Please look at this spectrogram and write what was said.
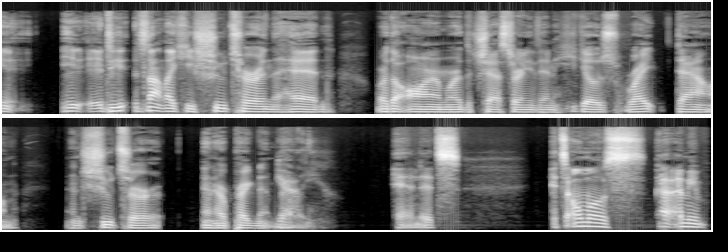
he, he it, it's not like he shoots her in the head or the arm or the chest or anything. He goes right down and shoots her in her pregnant Yeah. belly. and it's it's almost i I mean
